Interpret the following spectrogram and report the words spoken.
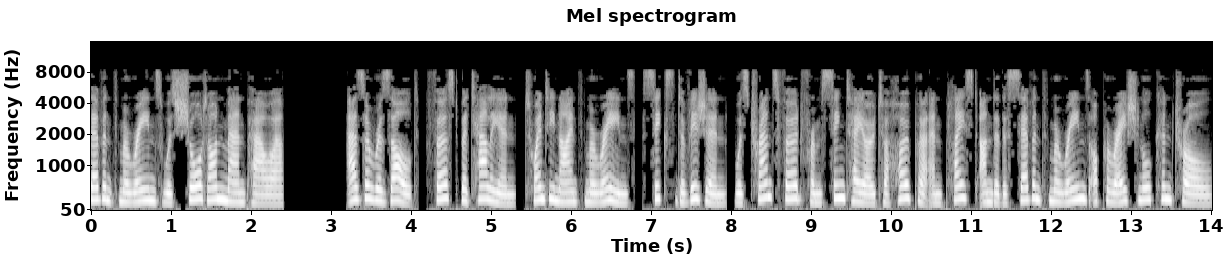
7th Marines was short on manpower. As a result, 1st Battalion, 29th Marines, 6th Division, was transferred from Tsingtao to Hopeh and placed under the 7th Marines operational control.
